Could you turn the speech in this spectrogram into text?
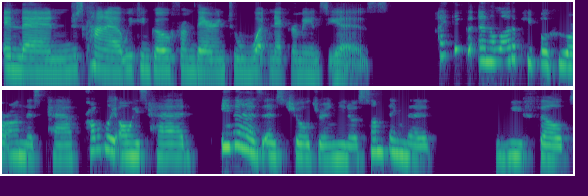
And then just kind of we can go from there into what necromancy is. I think, and a lot of people who are on this path probably always had, even as as children, you know, something that we felt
